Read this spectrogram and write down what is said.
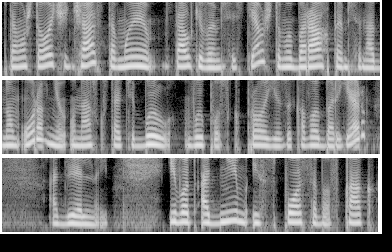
Потому что очень часто мы сталкиваемся с тем, что мы барахтаемся на одном уровне. У нас, кстати, был выпуск про языковой барьер отдельный. И вот одним из способов, как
